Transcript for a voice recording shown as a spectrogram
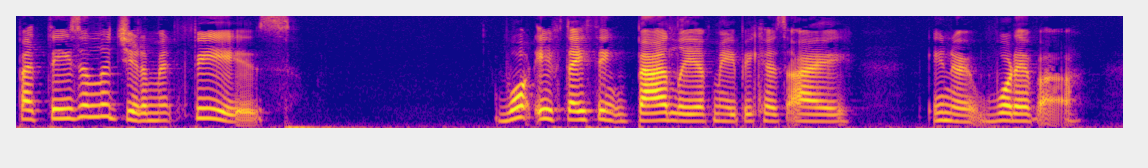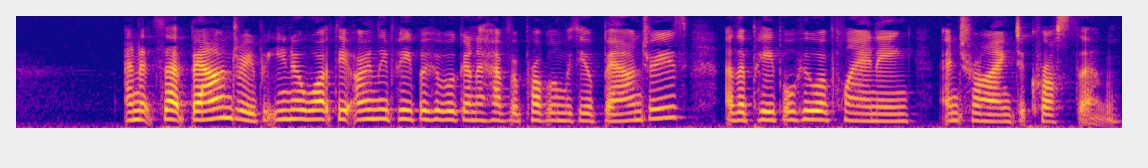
But these are legitimate fears. What if they think badly of me because I, you know, whatever? And it's that boundary. But you know what? The only people who are going to have a problem with your boundaries are the people who are planning and trying to cross them.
